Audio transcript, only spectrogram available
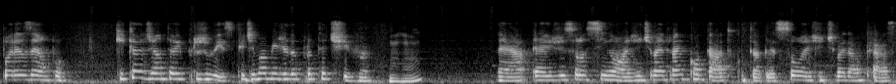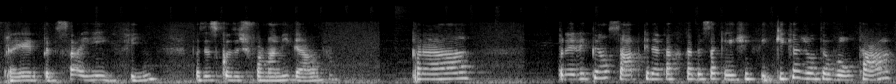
Por exemplo, o que, que adianta eu ir pro juiz? Pedir uma medida protetiva. Uhum. Né? Aí o juiz falou assim: ó, a gente vai entrar em contato com o teu agressor, a gente vai dar um prazo para ele, para ele sair, enfim, fazer as coisas de forma amigável, para para ele pensar, porque ele deve estar com a cabeça quente, enfim. O que, que adianta eu voltar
